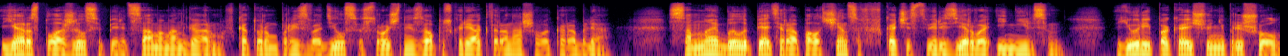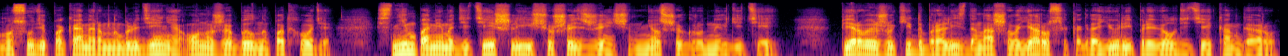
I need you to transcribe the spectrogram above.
Я расположился перед самым ангаром, в котором производился срочный запуск реактора нашего корабля. Со мной было пятеро ополченцев в качестве резерва и Нильсон. Юрий пока еще не пришел, но, судя по камерам наблюдения, он уже был на подходе. С ним, помимо детей, шли еще шесть женщин, несших грудных детей. Первые жуки добрались до нашего яруса, когда Юрий привел детей к ангару.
